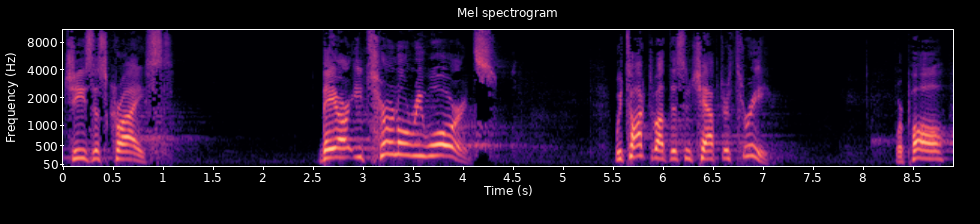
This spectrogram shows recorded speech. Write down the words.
Jesus Christ. They are eternal rewards. We talked about this in chapter 3, where Paul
